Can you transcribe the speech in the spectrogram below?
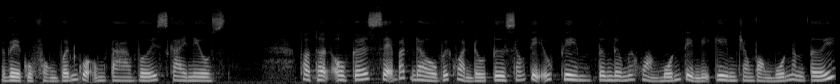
về cuộc phỏng vấn của ông ta với Sky News. Thỏa thuận AUKUS sẽ bắt đầu với khoản đầu tư 6 tỷ Úc Kim, tương đương với khoảng 4 tỷ Mỹ Kim trong vòng 4 năm tới,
